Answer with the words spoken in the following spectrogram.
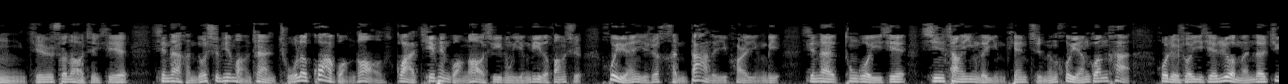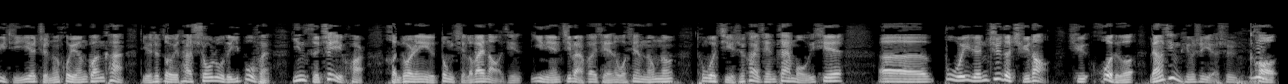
嗯，其实说到这些，现在很多视频网站除了挂广告、挂贴片广告是一种盈利的方式，会员也是很大的一块盈利。现在通过一些新上映的影片只能会员观看，或者说一些热门的剧集也只能会员观看，也是作为他收入的一部分。因此这一块很多人也动起了歪脑筋，一年几百块钱，我现在能不能通过几十块钱在某一些呃不为人知的渠道去获得？梁静平时也是靠。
